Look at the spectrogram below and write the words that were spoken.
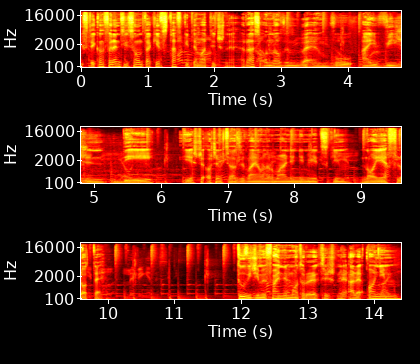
I w tej konferencji są takie wstawki tematyczne. Raz o nowym BMW iVision D, i jeszcze o czymś, co nazywają normalnie niemieckim Neue Flotte. Tu widzimy fajny motor elektryczny, ale o nim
